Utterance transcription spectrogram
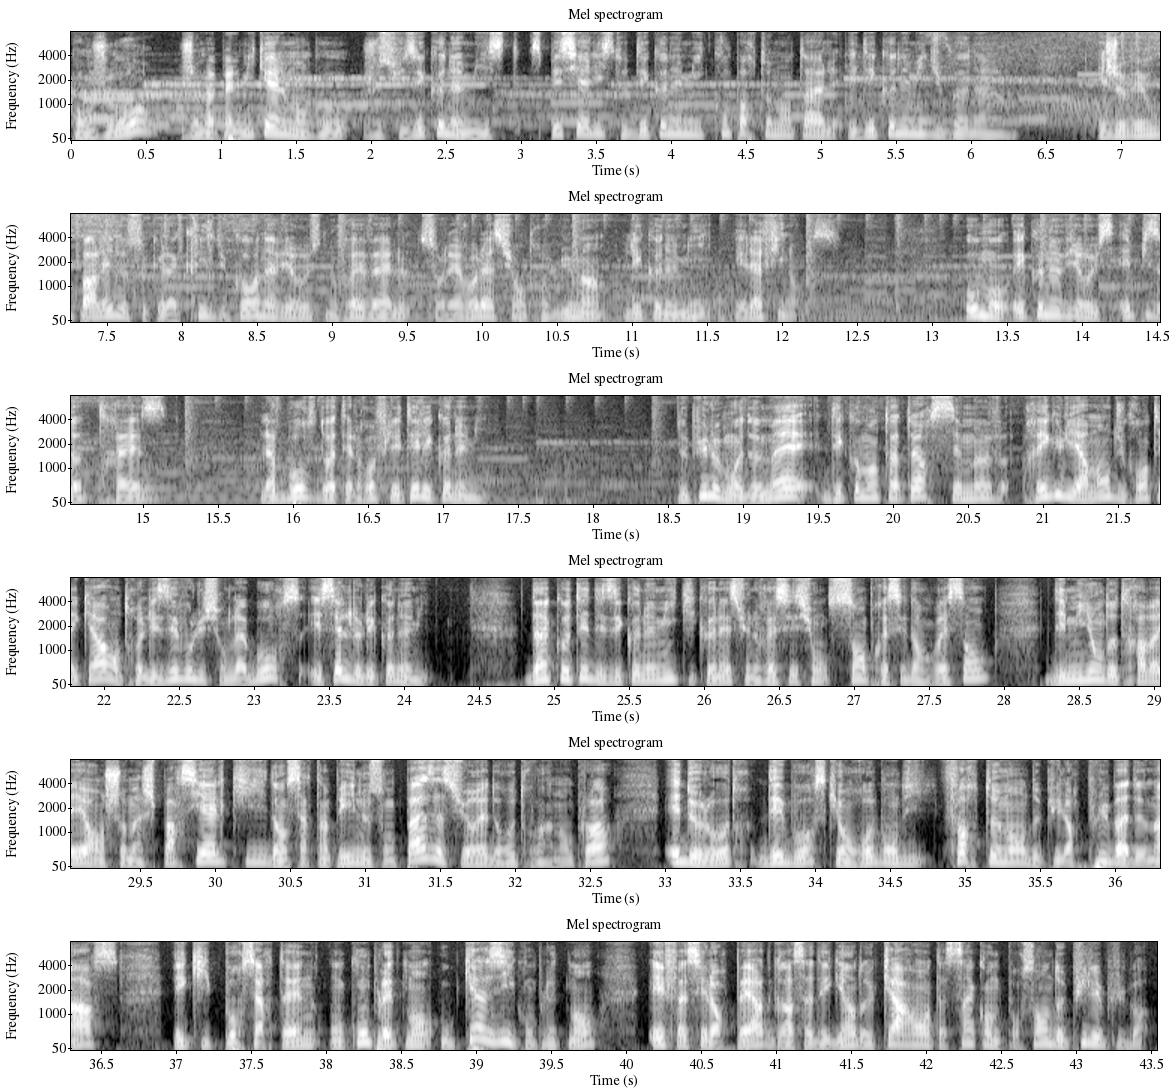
Bonjour, je m'appelle Michael Mango, je suis économiste, spécialiste d'économie comportementale et d'économie du bonheur, et je vais vous parler de ce que la crise du coronavirus nous révèle sur les relations entre l'humain, l'économie et la finance. Homo Econovirus épisode 13 La bourse doit-elle refléter l'économie? Depuis le mois de mai, des commentateurs s'émeuvent régulièrement du grand écart entre les évolutions de la bourse et celles de l'économie. D'un côté, des économies qui connaissent une récession sans précédent récent, des millions de travailleurs en chômage partiel qui, dans certains pays, ne sont pas assurés de retrouver un emploi, et de l'autre, des bourses qui ont rebondi fortement depuis leur plus bas de mars et qui, pour certaines, ont complètement ou quasi complètement effacé leurs pertes grâce à des gains de 40 à 50% depuis les plus bas.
